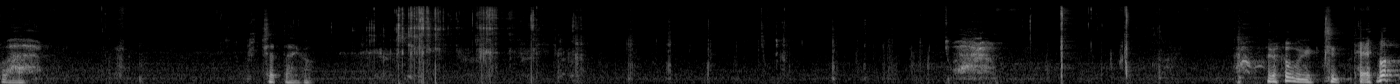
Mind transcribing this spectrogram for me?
와 미쳤다 이거 여러분 진짜 대박.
